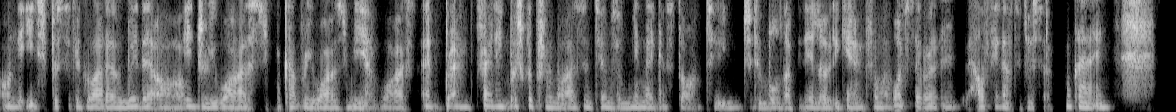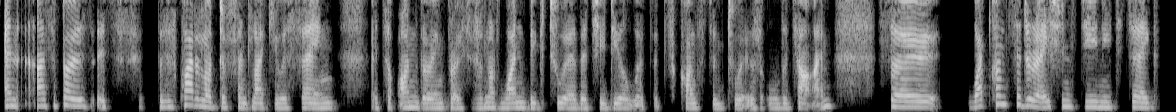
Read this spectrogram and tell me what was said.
on each specific rider where they are injury wise, recovery wise, rehab wise, and training prescription wise in terms of when they can start to to build up their load again from once they're uh, healthy enough to do so. Okay, and I suppose it's this is quite a lot different. Like you were saying, it's an ongoing process. It's not one big tour that you deal with. It's constant tours all the time. So what considerations do you need to take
